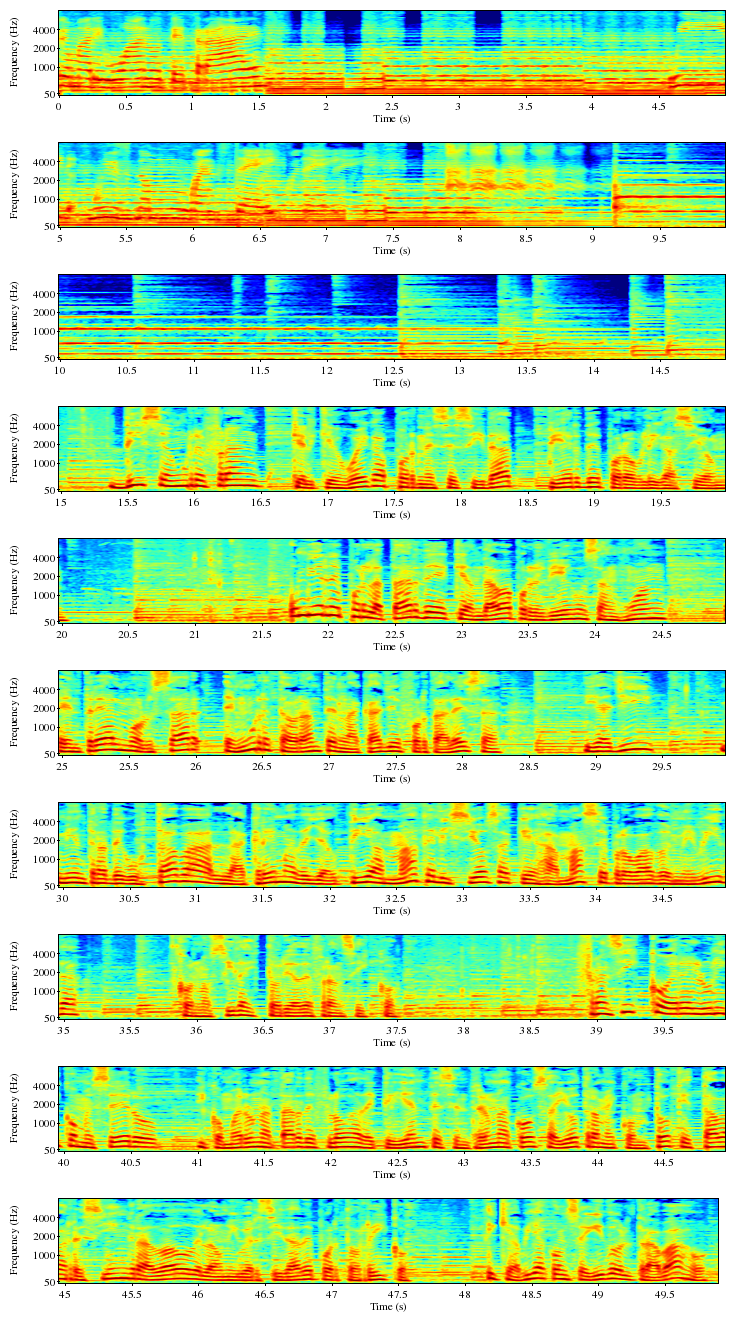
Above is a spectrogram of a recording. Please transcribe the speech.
marihuano te trae Weed Wisdom Wednesday. Dice un refrán que el que juega por necesidad pierde por obligación. Un viernes por la tarde que andaba por el viejo San Juan, entré a almorzar en un restaurante en la calle Fortaleza y allí, mientras degustaba la crema de yautía más deliciosa que jamás he probado en mi vida, conocí la historia de Francisco. Francisco era el único mesero y como era una tarde floja de clientes entre una cosa y otra me contó que estaba recién graduado de la Universidad de Puerto Rico y que había conseguido el trabajo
